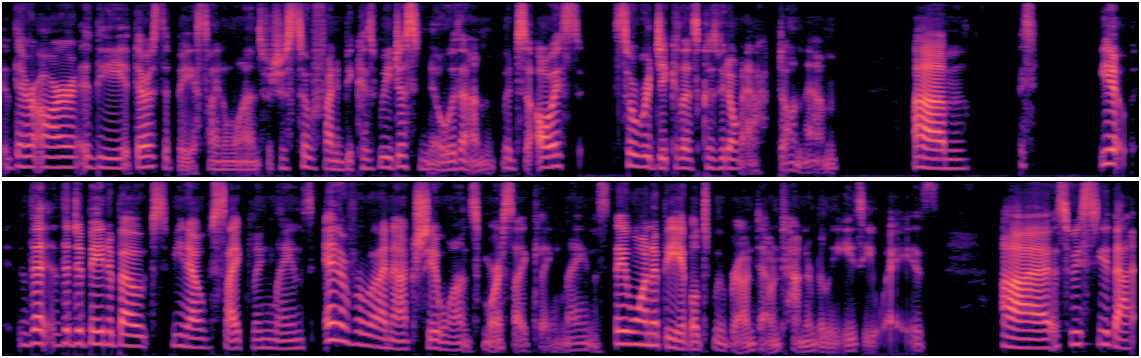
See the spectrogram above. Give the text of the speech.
there are the there's the baseline ones, which is so funny because we just know them, It's always so ridiculous because we don't act on them. Um, you know the the debate about you know cycling lanes. Everyone actually wants more cycling lanes. They want to be able to move around downtown in really easy ways. Uh, so we see that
